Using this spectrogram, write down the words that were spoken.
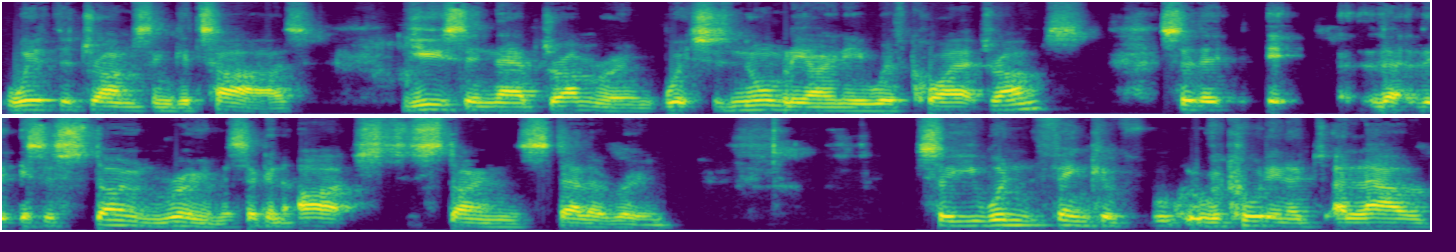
with the drums and guitars, used in their drum room, which is normally only with quiet drums. So that, it, that it's a stone room. It's like an arched stone cellar room. So you wouldn't think of recording a, a loud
